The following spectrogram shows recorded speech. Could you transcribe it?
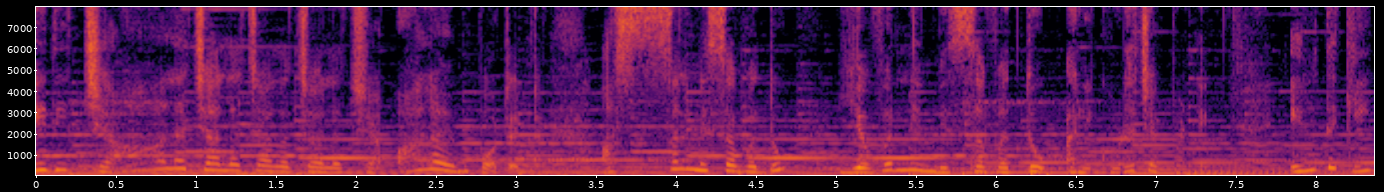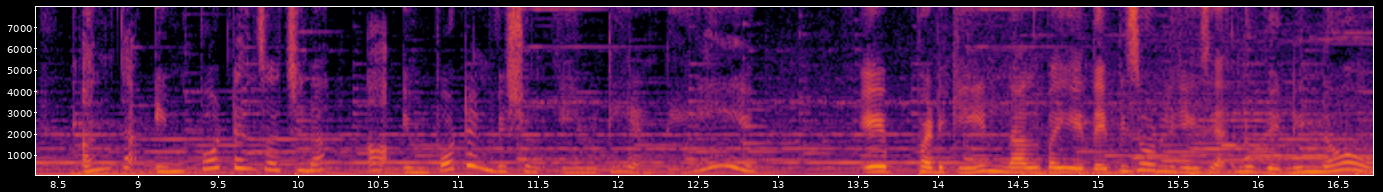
ఇది చాలా చాలా చాలా చాలా చాలా ఇంపార్టెంట్. అస్సలు మిస్ అవ్వద్దు ఎవరిని మిస్ అవ్వద్దు అని కూడా చెప్పండి. ఇంతకీ అంత ఇంపార్టెన్స్ వచ్చిన ఆ ఇంపార్టెంట్ విషయం ఏమిటి అంటే ఎప్పటికీ నలభై ఐదు ఎపిసోడ్లు చేశా. నువ్వు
